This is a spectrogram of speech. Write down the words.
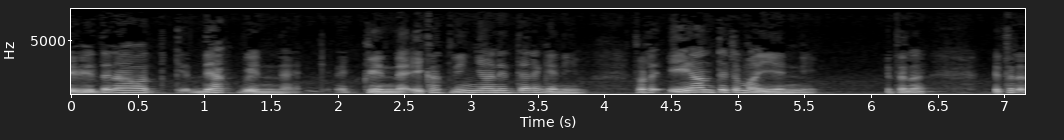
ඒ වේදනාවත් දෙයක් වෙන්නේ නැහැ. වෙන්නේ ඒකත් විඥානේ දැන ගැනීම. එතකොට ඒ අන්තෙටමයි එන්නේ. එතන එතන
